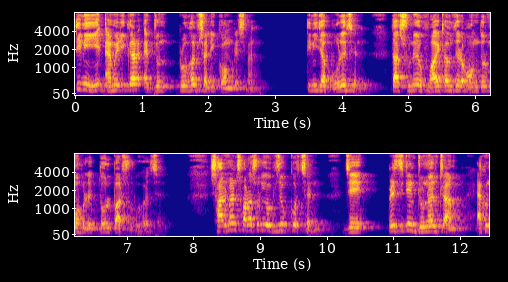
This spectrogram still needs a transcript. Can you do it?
তিনি আমেরিকার একজন প্রভাবশালী কংগ্রেসম্যান। তিনি যা বলেছেন তা শুনে হোয়াইট হাউসের অন্দরমহলে তোলপাড় শুরু হয়েছে। শারম্যান সরাসরি অভিযোগ করছেন যে প্রেসিডেন্ট ডোনাল্ড ট্রাম্প এখন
